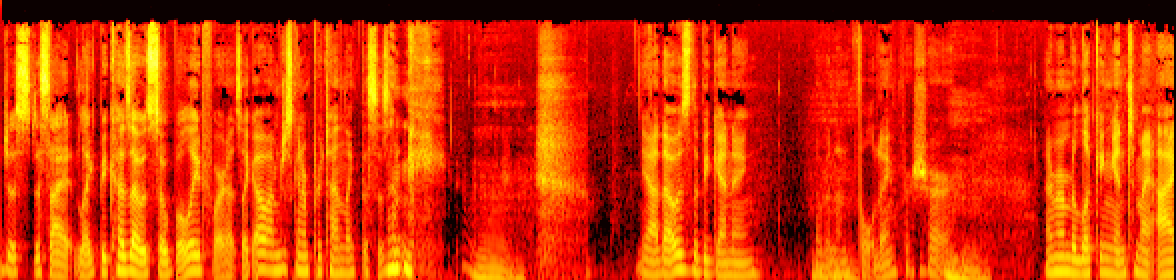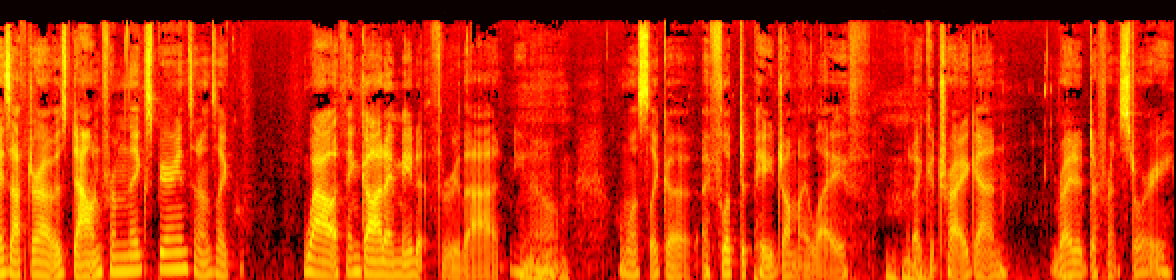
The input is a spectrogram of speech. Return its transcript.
just decide like because i was so bullied for it i was like oh i'm just gonna pretend like this isn't me. Hmm. Yeah that was the beginning of an hmm. unfolding for sure. Hmm. I remember looking into my eyes after i was down from the experience and i was like wow thank god i made it through that you know? Almost like a i flipped a page on my life that i could try again write a different story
